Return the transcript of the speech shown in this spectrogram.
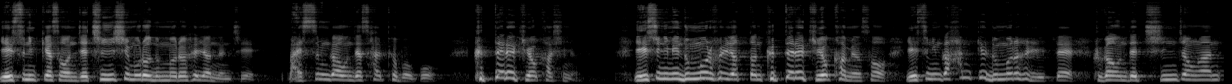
예수님께서 언제 진심으로 눈물을 흘렸는지 말씀 가운데 살펴보고 그때를 기억하시면서 예수님이 눈물을 흘렸던 그때를 기억하면서 예수님과 함께 눈물을 흘릴 때 그 가운데 진정한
